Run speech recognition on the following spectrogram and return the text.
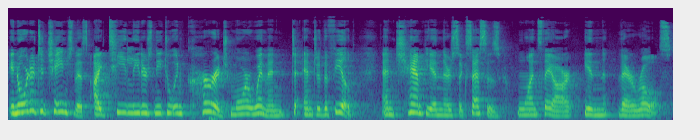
In order to change this, IT leaders need to encourage more women to enter the field and champion their successes once they are in their roles.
